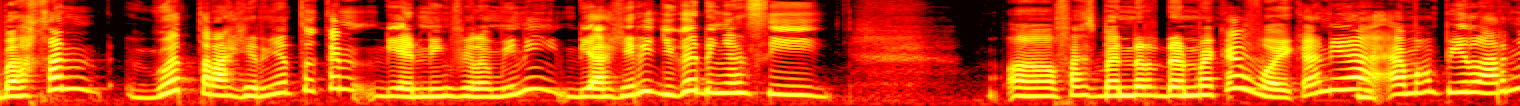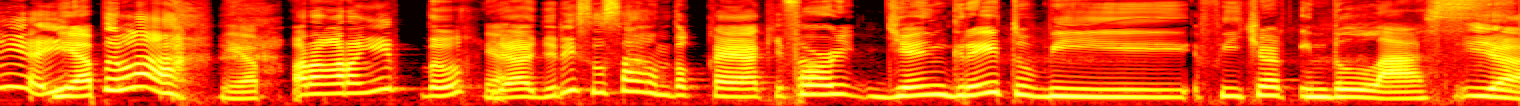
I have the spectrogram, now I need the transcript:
Bahkan gue terakhirnya tuh kan di ending film ini diakhiri juga dengan si uh, Fassbender dan McAvoy kan ya emang pilarnya ya Yap. itulah Yap. orang-orang itu Ya. ya jadi susah untuk kayak kita For Jane Grey to be featured in the last Iya.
